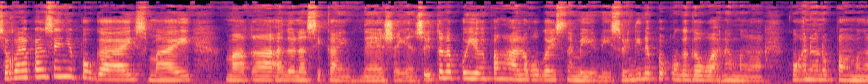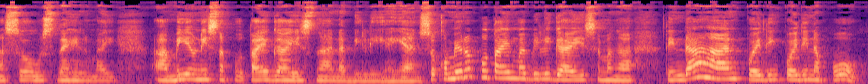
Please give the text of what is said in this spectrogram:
So, kung napansin nyo po guys, may maka, ano na si kindness. Ayan. So, ito na po yung panghalo ko guys na mayonnaise. So, hindi na po ako gagawa ng mga, kung ano-ano pang mga sauce dahil may ah, mayonnaise na po tayo guys na nabili. Ayan. So, kung meron po tayong mabili guys sa mga tindahan, pwedeng-pwede na po.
